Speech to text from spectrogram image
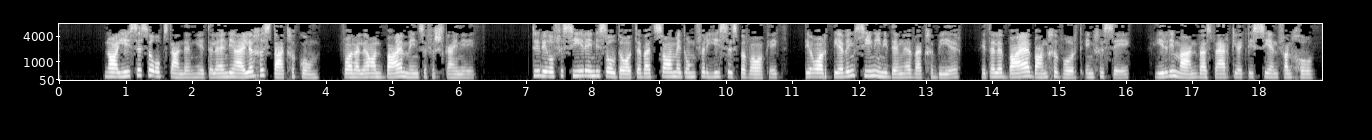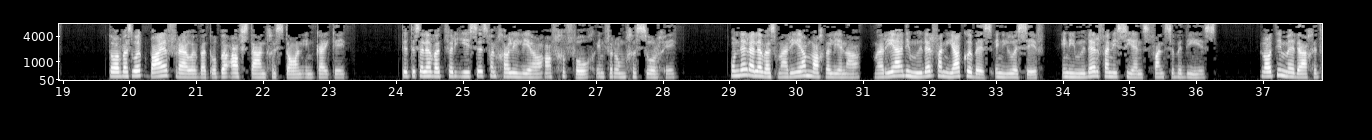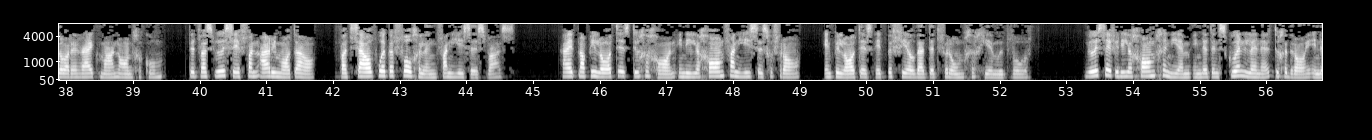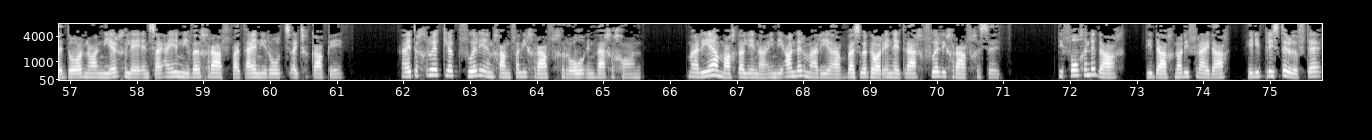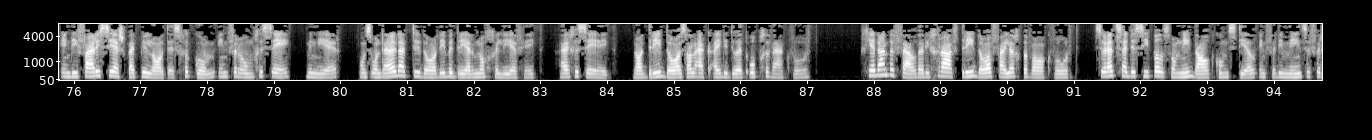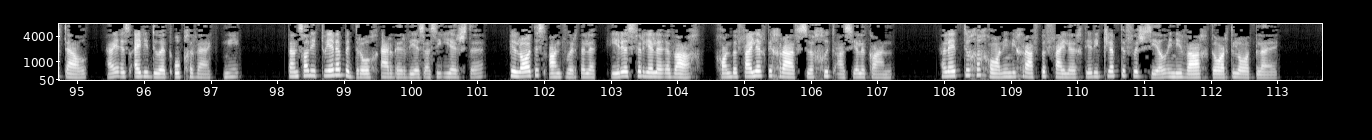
Na Jezus' opstanding het hulle in die heilige stad gekom, waar hulle aan baie mense verskyn het. Toe die officier en die soldaten wat saam met om vir Jezus bewaak het, die aardbeving sien en die dingen wat gebeur, het hulle baie bang geword en gesê, hierdie man was werkelijk die Seen van God. Daar was ook baie vrouwen wat op een afstand gestaan en kyk het. Dit is hulle wat voor Jezus van Galilea afgevolg en vir hom gesorg het. Onder hulle was Maria Magdalena, Maria die moeder van Jacobus en Josef, en die moeder van die Seens van Zebedees. Laat die middag het daar een rijk man aangekom. Dit was Josef van Arimata, wat zelf ook een volgeling van Jezus was. Hij het na Pilatus toegegaan en die lichaam van Jezus gevra, en Pilatus het beveel dat dit vir hom gegee moet word. Josef het die lichaam geneem en dit in skoon linne toegedraai en dit daarna neergeleg in sy eie nieuwe graf wat hij in die rots uitgekap het. Hy het een groot klip voor die ingang van die graf gerol en weggegaan. Maria Magdalena en die ander Maria was ook daar en het reg voor die graf gezet. Die volgende dag, die dag na die vrijdag, het die priesterhoofde en die fariseers by Pilatus gekom en vir hom gesê, Meneer, ons onthou dat toe daar die bedreer nog geleef het, hy gesê het, na drie dagen zal ik uit die dood opgewek word. Gee dan bevel dat die graaf drie dagen veilig bewaak word, zodat sy disciples om niet dalk kom steel en vir die mensen vertel, hij is uit die dood opgewekt, niet. Dan zal die tweede bedrog erger wees als die eerste. Pilatus antwoord hulle, hier is voor jullie een wacht, gaan beveilig die graaf zo so goed als jullie kan. Hulle het toegegaan in die graaf beveilig die die klip te verseel in die wacht daar te laat blij.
